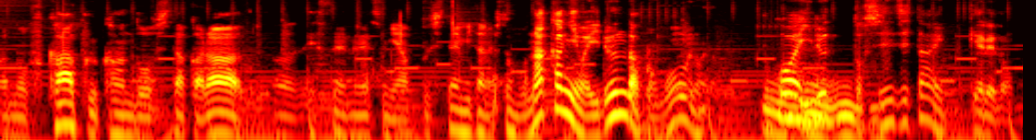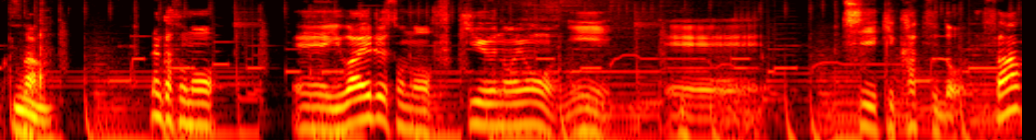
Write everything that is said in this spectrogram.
あの、深く感動したから、うん SNS にアップしてみたいな人も中にはいるんだと思うのよ。そこはいると信じたいけれどもさ、なんかその、えーいわゆるその普及のように、えー地域活動でさ、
